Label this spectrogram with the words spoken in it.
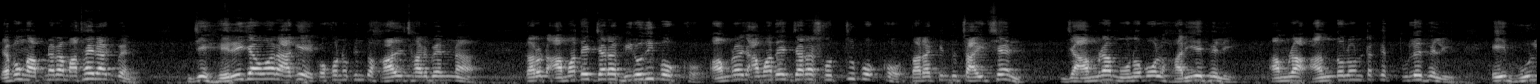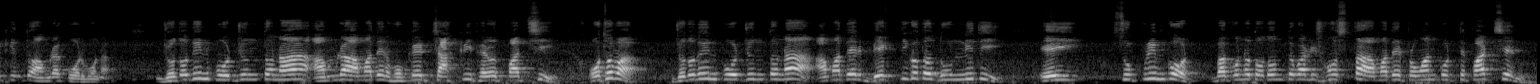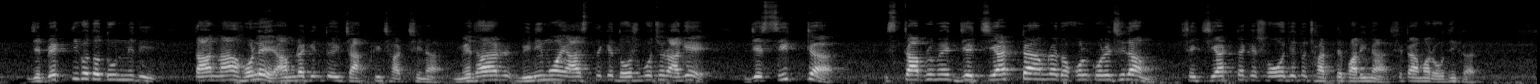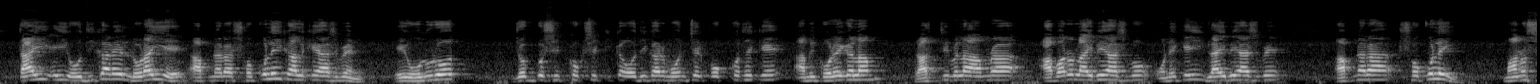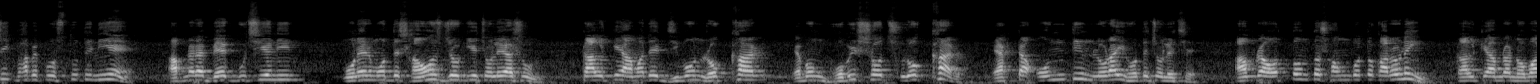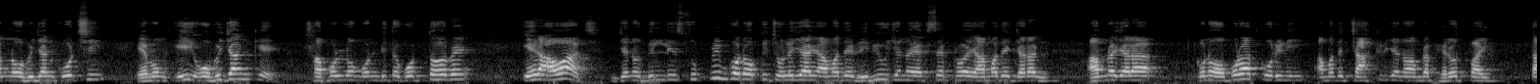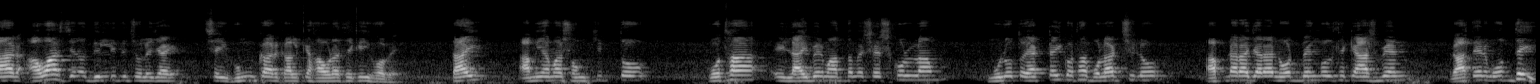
এবং আপনারা মাথায় রাখবেন যে হেরে যাওয়ার আগে কখনো কিন্তু হাল ছাড়বেন না। কারণ আমাদের যারা বিরোধী পক্ষ, আমরা, আমাদের যারা শত্রু পক্ষ, তারা কিন্তু চাইছেন যে আমরা মনোবল হারিয়ে ফেলি, আমরা আন্দোলনটাকে তুলে ফেলি। এই ভুল কিন্তু আমরা করব না। যতদিন পর্যন্ত না আমরা আমাদের হকের চাকরি ফেরত পাচ্ছি, অথবা যতদিন পর্যন্ত না আমাদের ব্যক্তিগত দুর্নীতি এই সুপ্রিম কোর্ট বা কোনো তদন্তকারী সংস্থা আমাদের প্রমাণ করতে পারছেন যে ব্যক্তিগত দুর্নীতি, তা না হলে আমরা কিন্তু এই চাকরি ছাড়ছি না। মেধার বিনিময় আজ থেকে দশ বছর আগে যে সিটটা, স্টাফ রুমের যে চেয়ারটা আমরা দখল করেছিলাম, সেই চেয়ারটাকে সহজে তো ছাড়তে পারি না, সেটা আমার অধিকার। তাই এই অধিকারের লড়াইয়ে আপনারা সকলেই কালকে আসবেন। এই অনুরোধ, যোগ্য শিক্ষক, শিক্ষিকা অধিকার মঞ্চের পক্ষ থেকে আমি করে গেলাম। রাত্রিবেলা আমরা আবারও লাইভে আসব, অনেকেই লাইভে আসবে। আপনারা সকলেই মানসিকভাবে প্রস্তুতি নিয়ে আপনারা ব্যাগ গুছিয়ে নিন, মনের মধ্যে সাহস জগিয়ে চলে আসুন। কালকে আমাদের জীবন রক্ষার এবং ভবিষ্যৎ সুরক্ষার একটা অন্তিম লড়াই হতে চলেছে। আমরা অত্যন্ত সঙ্গত কারণেই কালকে আমরা নবান্ন অভিযান করছি এবং এই অভিযানকে সাফল্যমণ্ডিত করতে হবে। এর আওয়াজ যেন দিল্লির সুপ্রিম কোর্ট অবধি চলে যায়, আমাদের রিভিউ যেন অ্যাকসেপ্ট হয়, আমাদের যারা, আমরা যারা কোনো অপরাধ করিনি, আমাদের চাকরি যেন আমরা ফেরত পাই, তার আওয়াজ যেন দিল্লিতে চলে যায়, সেই হুঙ্কার কালকে হাওড়া থেকেই হবে। তাই আমি আমার সংক্ষিপ্ত কথা এই লাইভের মাধ্যমে শেষ করলাম। মূলত একটাই কথা বলার ছিল আপনারা যারা নর্থ বেঙ্গল থেকে আসবেন, রাতের মধ্যেই,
